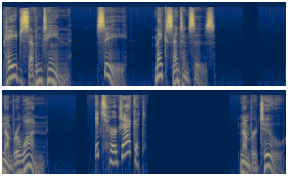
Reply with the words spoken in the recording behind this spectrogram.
Page 17. C. Make sentences. Number 1. It's her jacket. Number 2.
